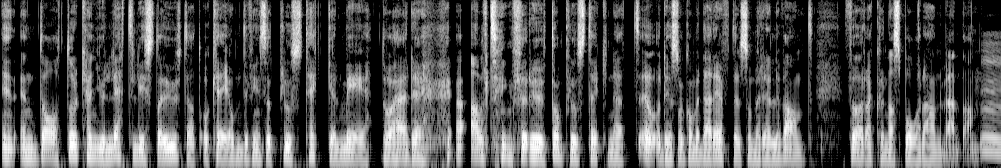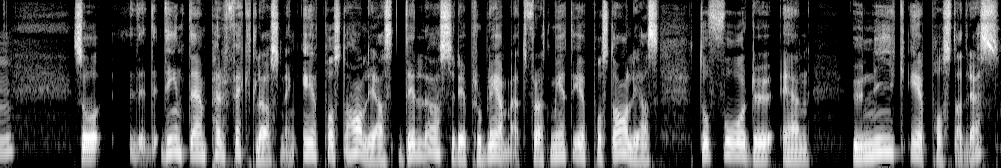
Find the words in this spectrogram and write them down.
en, en, dator kan ju lätt lista ut att okej, okay, om det finns ett plustecken med, då är det allting förutom plustecknet och det som kommer därefter som är relevant för att kunna spåra användaren. Mm. Så det, det, är inte en perfekt lösning. E-post-alias, det löser det problemet. För att med ett e-post-alias, då får du en unik e-postadress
